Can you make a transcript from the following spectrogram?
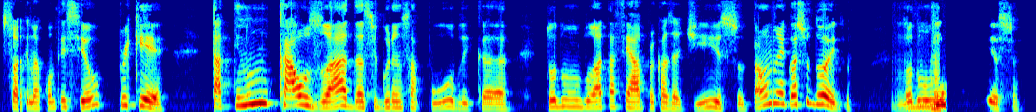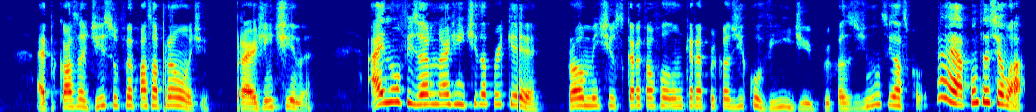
Só que não aconteceu, por quê? Tá tendo um caos lá da segurança pública, todo mundo lá tá ferrado por causa disso, tá um negócio doido. Todo Uhum. mundo isso. Aí por causa disso foi passar pra onde? pra Argentina. Aí não fizeram na Argentina por quê? Provavelmente os caras estavam falando que era por causa de Covid, por causa de não sei as coisas. É, aconteceu lá.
